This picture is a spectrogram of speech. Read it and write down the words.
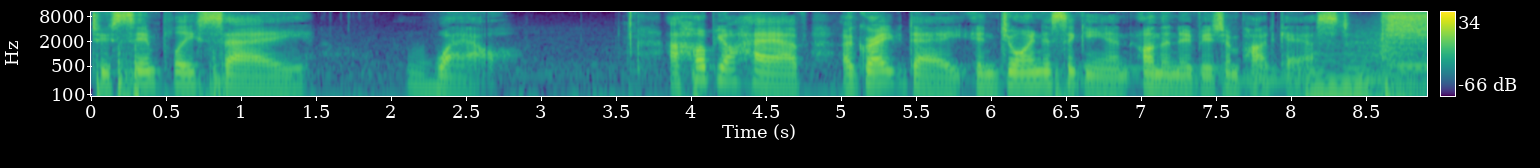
to simply say, Wow. I hope y'all have a great day and join us again on the New Vision podcast.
